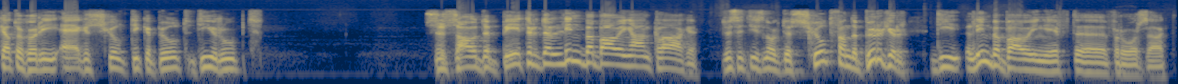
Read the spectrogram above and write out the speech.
categorie eigen schuld dikke bult, die roept... Ze zouden beter de lintbebouwing aanklagen. Dus het is nog de schuld van de burger die lintbebouwing heeft eh, veroorzaakt.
